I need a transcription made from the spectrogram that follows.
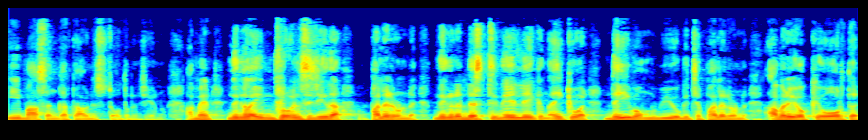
ഈ മാസം കർത്താവിന് സ്തോത്രം ചെയ്യണം. അമ്മേൻ നിങ്ങളെ ഇൻഫ്ലുവൻസ് ചെയ്ത പലരുണ്ട്. നിങ്ങളുടെ ഡെസ്റ്റിനയിലേക്ക് നയിക്കുവാൻ ദൈവം ഉപയോഗിച്ച പലരുണ്ട്. അവരെയൊക്കെ ഓർത്ത്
